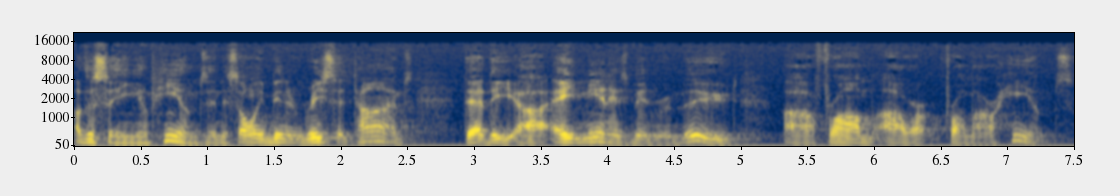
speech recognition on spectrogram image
of the singing of hymns. And it's only been in recent times that the uh, Amen has been removed uh, from, our, from our hymns.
